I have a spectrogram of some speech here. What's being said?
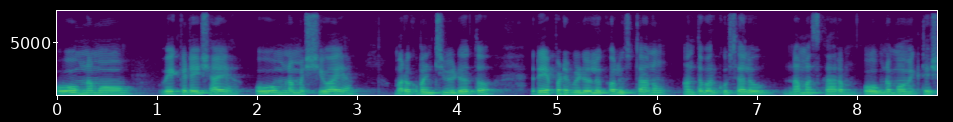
ఓం నమో వెంకటేశాయ ఓం నమ శివాయ. మరొక మంచి వీడియోతో రేపటి వీడియోలో కలుస్తాను. అంతవరకు సెలవు నమస్కారం. ఓం నమో వెంకటేశ్వ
